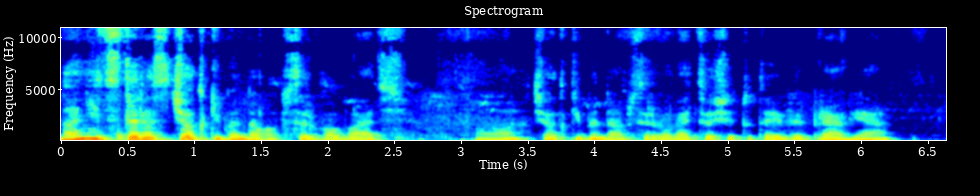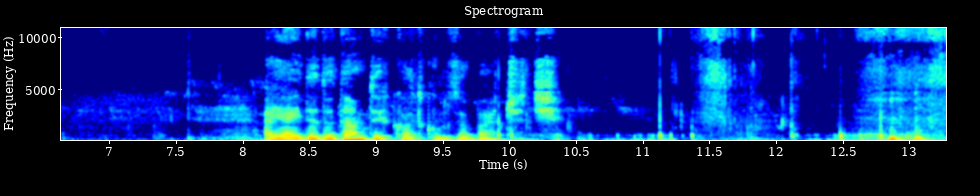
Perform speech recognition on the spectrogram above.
No nic, teraz ciotki będą obserwować. O, ciotki będą obserwować, co się tutaj wyprawia. A ja idę do tamtych kotków zobaczyć.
